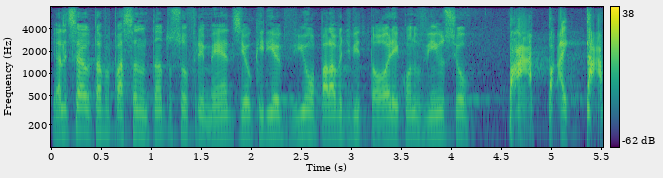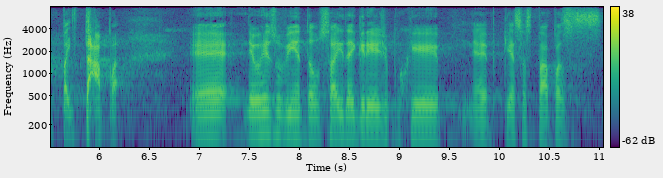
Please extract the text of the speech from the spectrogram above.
E ela disse: ah, Eu estava passando tantos sofrimentos e eu queria vir uma palavra de vitória. E quando vinha o Senhor, pá, pá, e tapa, e tapa. É, eu resolvi então sair da igreja porque, é, porque essas tapas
